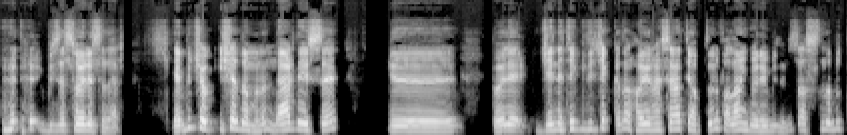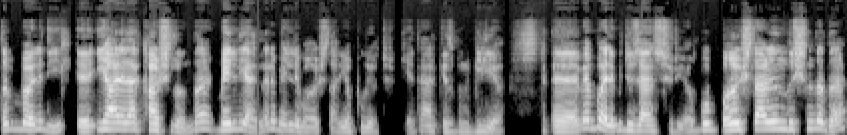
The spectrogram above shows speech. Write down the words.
bize söyleseler, ya birçok iş adamının neredeyse, eee, böyle cennete gidecek kadar hayır hasenat yaptığını falan görebiliriz. Aslında bu tabii böyle değil. Eee, ihaleler karşılığında belli yerlere belli bağışlar yapılıyor Türkiye'de. Herkes bunu biliyor, eee, ve böyle bir düzen sürüyor. Bu bağışların dışında da,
